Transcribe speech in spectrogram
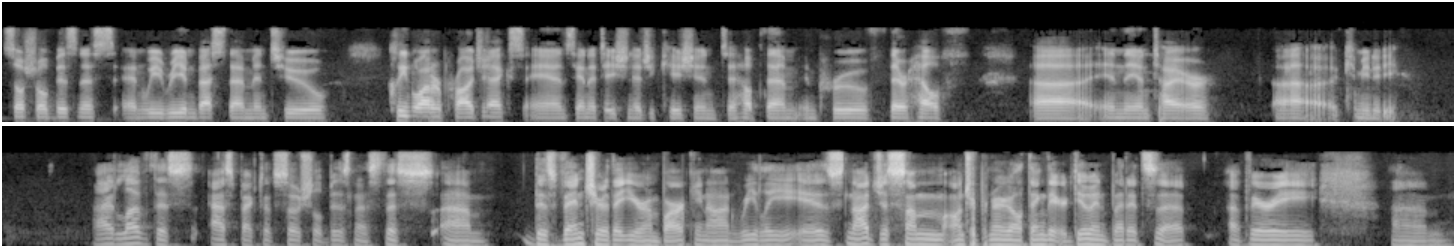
social business and we reinvest them into clean water projects and sanitation education to help them improve their health uh, in the entire uh, community. I love this aspect of social business. This um, this venture that you're embarking on really is not just some entrepreneurial thing that you're doing, but it's a, a very um,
